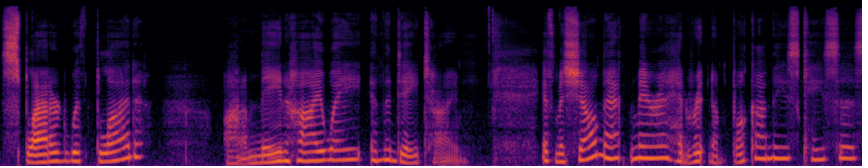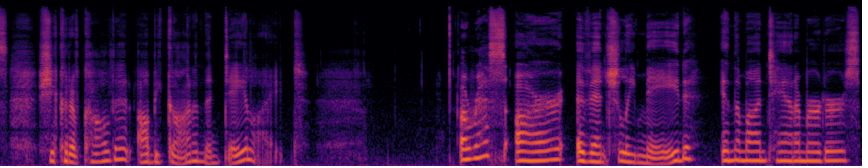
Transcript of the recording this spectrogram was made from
splattered with blood on a main highway in the daytime. If Michelle McNamara had written a book on these cases, she could have called it I'll Be Gone in the Daylight. Arrests are eventually made in the Montana murders.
